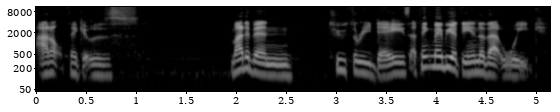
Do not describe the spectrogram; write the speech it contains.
I don't think it was might have been 2-3 days. I think maybe at the end of that week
